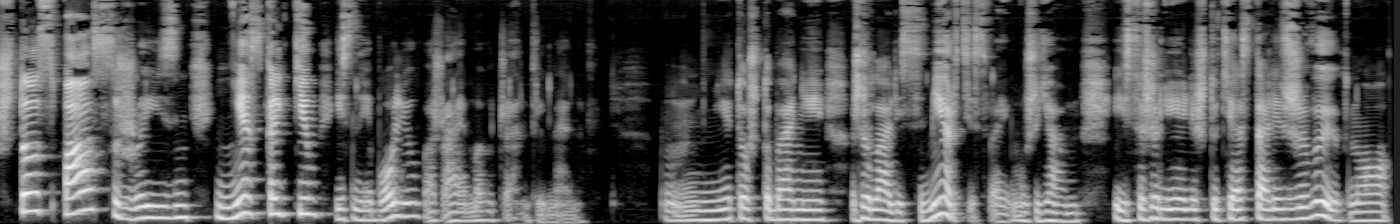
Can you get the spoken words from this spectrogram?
что спас жизнь нескольким из наиболее уважаемых джентльменов. Не то чтобы они желали смерти своим мужьям и сожалели, что те остались живых, но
